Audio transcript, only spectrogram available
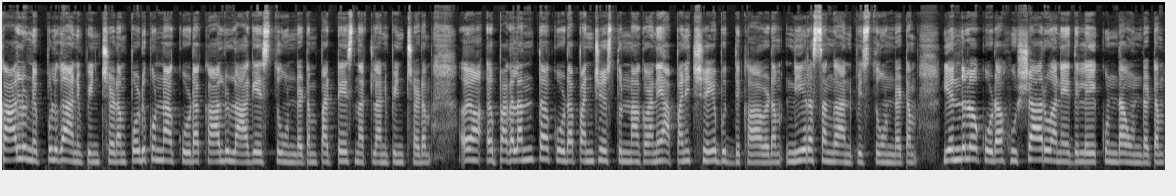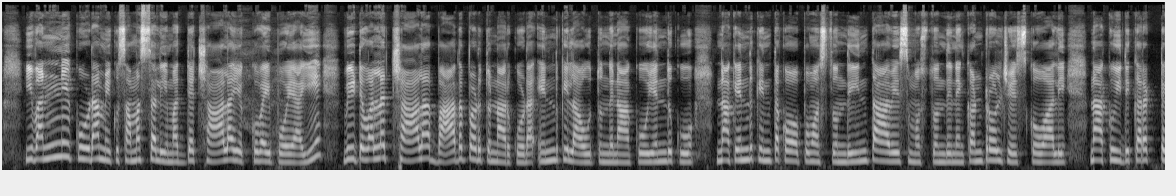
కాళ్ళు నొప్పులుగా అనిపించడం పడుకున్నా కూడా కాళ్ళు లాగేస్తూ ఉండటం పట్టేసినట్లు అనిపించడం పగలంతా కూడా పని చేస్తున్నా కానీ ఆ పని చేయబుద్ధి కావడం నీరసంగా అనిపిస్తూ ఉండటం ఎందులో కూడా హుషారు అనేది లేకుండా ఉండటం ఇవన్నీ కూడా మీకు సమస్యలు ఈ మధ్య చాలా ఎక్కువైపోయాయి. వీటి వల్ల చాలా బాధపడుతున్నారు కూడా. ఎందుకు ఇలా అవుతుంది నాకు? ఎందుకు? నాకెందుకు ఇంత కోపం వస్తుంది? ఇంత ఆవేశం వస్తుంది? నేను కంట్రోల్ చేసుకోవాలి. నాకు ఇది కరెక్ట్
